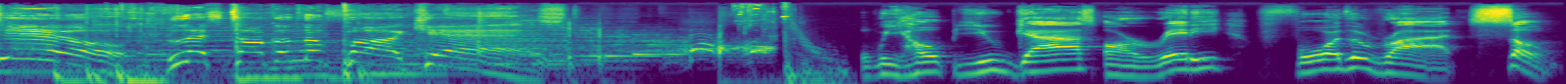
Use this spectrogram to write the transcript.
Chill. Let's talk on the podcast. We hope you guys are ready for the ride. So,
